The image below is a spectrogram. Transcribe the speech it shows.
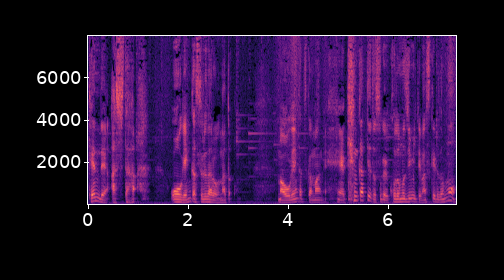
件で明日大喧嘩するだろうなとまあ大喧嘩つかまあね、えー、喧嘩っていうとすごい子供じみてますけれども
